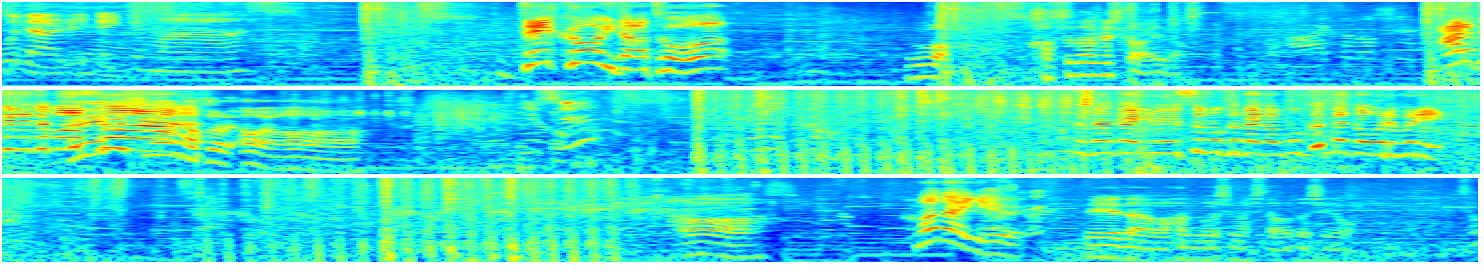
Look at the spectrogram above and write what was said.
こで歩いていきますでこいだとうわカスダメしかないなアルティメットバトえー、なんかそれああなんかいるスモークなんか僕なんか俺無理。ああまだいる。レーダーが反応しました私の。そ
